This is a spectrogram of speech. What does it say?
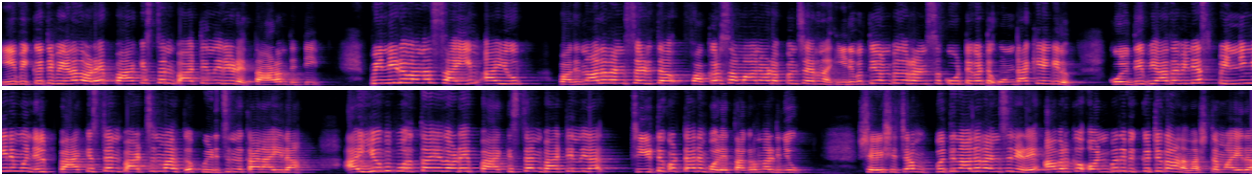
ഈ വിക്കറ്റ് വീണതോടെ പാകിസ്ഥാൻ ബാറ്റിംഗ് നിരയുടെ താളം തെറ്റി. പിന്നീട് വന്ന സയീം അയൂബ് പതിനാല് റൺസ് എടുത്ത് ഫക്കർ സമാനോടൊപ്പം ചേർന്ന് ഇരുപത്തിയൊൻപത് റൺസ് കൂട്ടുകെട്ട് ഉണ്ടാക്കിയെങ്കിലും കുൽദീപ് യാദവിന്റെ സ്പിന്നിങ്ങിന് മുന്നിൽ പാകിസ്ഥാൻ ബാറ്റ്സ്മാർക്ക് പിടിച്ചു നിൽക്കാനായില്ല. അയ്യൂബ് പുറത്തായതോടെ പാകിസ്ഥാൻ ബാറ്റിംഗ് നില ചീട്ടുകൊട്ടാരം പോലെ തകർന്നടിഞ്ഞു. ശേഷിച്ച മുപ്പത്തിനാല് റൺസിനിടെ അവർക്ക് ഒൻപത് വിക്കറ്റുകളാണ് നഷ്ടമായത്.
